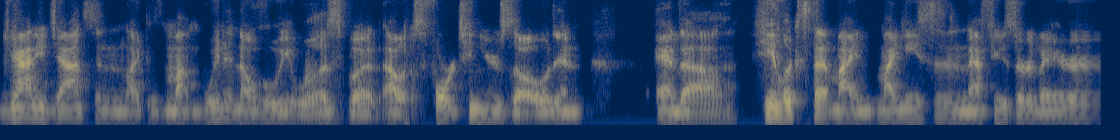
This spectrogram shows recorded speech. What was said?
Johnny Johnson, like my, we didn't know who he was, but I was 14 years old, and and uh, he looks at my my nieces and nephews are there,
